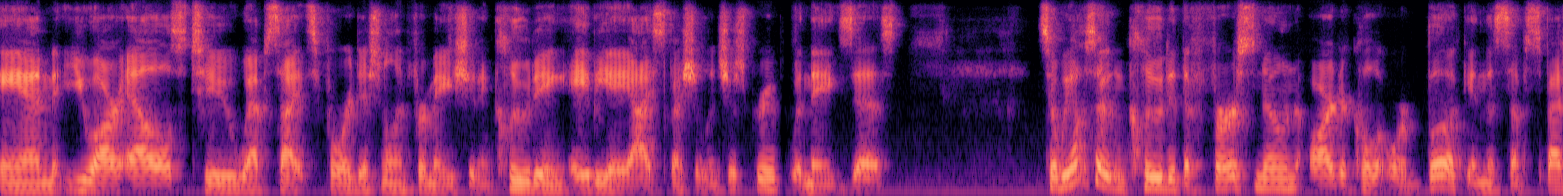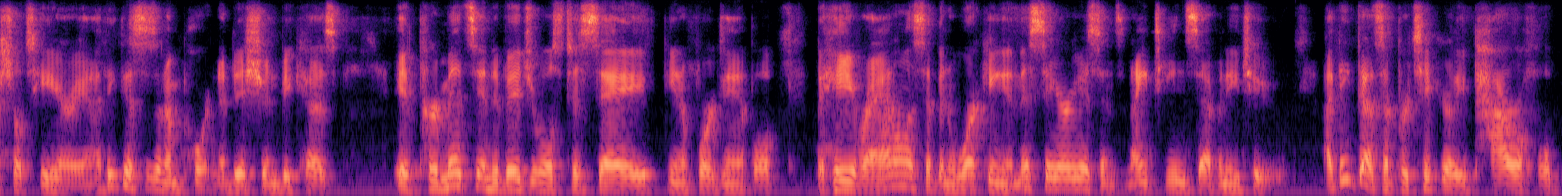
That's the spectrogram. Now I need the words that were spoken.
and URLs to websites for additional information, including ABAI special interest group when they exist. So we also included the first known article or book in the subspecialty area. And I think this is an important addition because it permits individuals to say, you know, for example, behavior analysts have been working in this area since 1972. I think that's a particularly powerful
